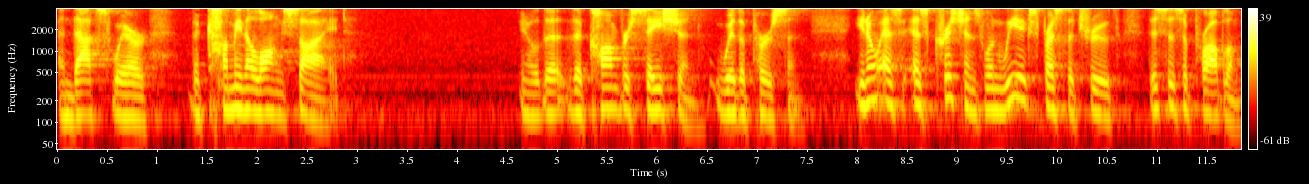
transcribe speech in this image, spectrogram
And that's where the coming alongside, you know, the, the conversation with a person. You know, as, as Christians, when we express the truth, this is a problem.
